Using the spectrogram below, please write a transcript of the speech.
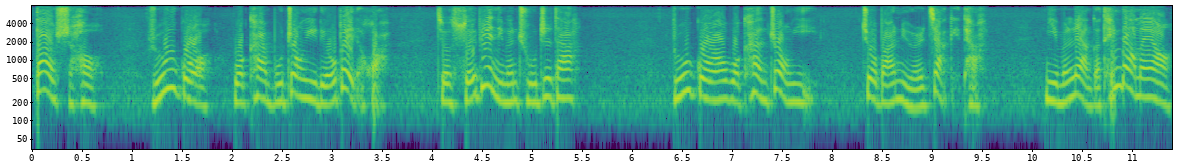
到时候，如果我看不中意刘备的话，就随便你们处置他；如果我看中意，就把女儿嫁给他。你们两个听到没有？”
